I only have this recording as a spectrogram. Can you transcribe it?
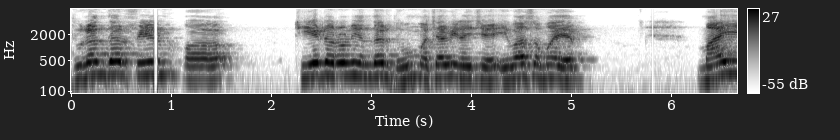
ધુરંધર ફિલ્મ થિયેટરોની અંદર ધૂમ મચાવી રહી છે એવા સમયે માય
